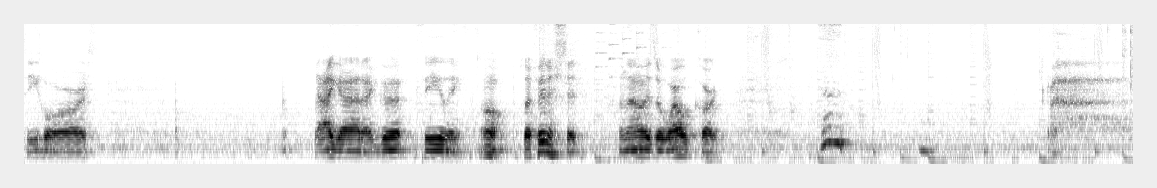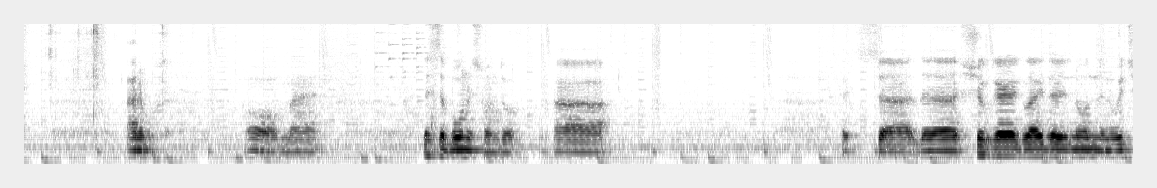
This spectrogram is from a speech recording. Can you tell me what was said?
Seahorse. I got a good feeling. Oh, so I finished it. And now it's a wild card. Animals. Oh man. This is a bonus one though. Uh, it's uh, the sugar glider is known in which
